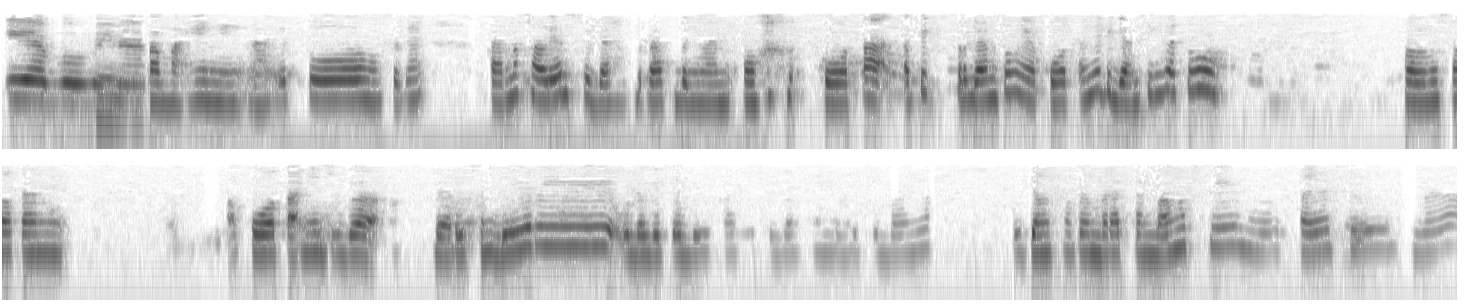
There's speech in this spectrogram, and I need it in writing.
Iya Bu, benar. sama ini nah itu maksudnya karena kalian sudah berat dengan ku- kuota tapi tergantung ya kuotanya diganti nggak tuh? Kalau misalkan kuotanya juga dari sendiri udah gitu dikasih tugas yang begitu banyak. Ya jangan sampai memberatkan banget sih menurut saya sih. Sebenarnya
